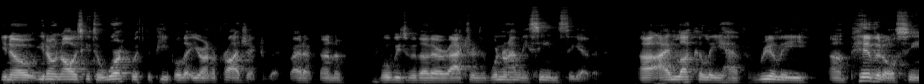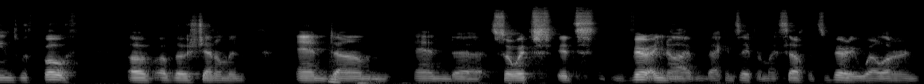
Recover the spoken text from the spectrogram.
You know, you don't always get to work with the people that you're on a project with, right? I've done movies with other actors. We don't have any scenes together. Uh, I luckily have really um, pivotal scenes with both of, of those gentlemen, and Mm. um, and uh, so it's it's very you know I, I can say for myself it's very well earned,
